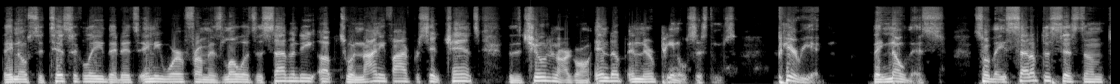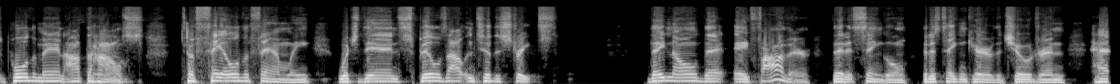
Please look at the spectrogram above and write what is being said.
they know statistically that it's anywhere from as low as a 70 up to a 95% chance that the children are going to end up in their penal systems. Period. They know this. So they set up the system to pull the man out the house to fail the family, which then spills out into the streets. They know that a father that is single, that is taking care of the children, has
